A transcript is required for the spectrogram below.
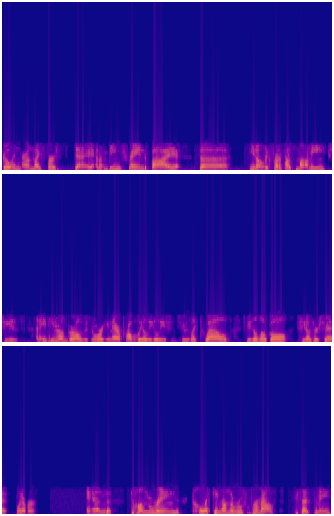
go in there on my first day and I'm being trained by the, you know, like front of house mommy. She's an 18 year old girl who's been working there probably illegally since she was like 12. She's a local. She knows her shit, whatever. And tongue ring clicking on the roof of her mouth, she says to me,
